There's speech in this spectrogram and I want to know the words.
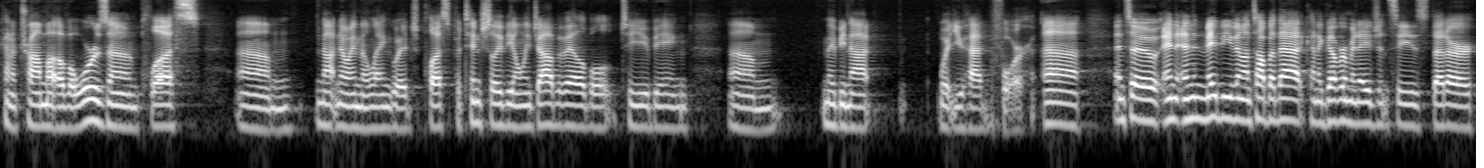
kind of trauma of a war zone plus um, not knowing the language, plus potentially the only job available to you being um, maybe not what you had before. Uh, and so, and, and then maybe even on top of that, kind of government agencies that are,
